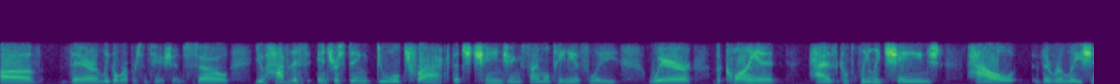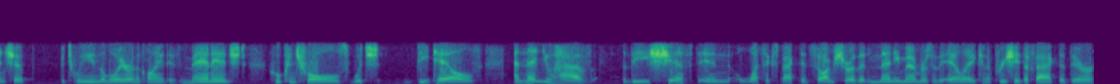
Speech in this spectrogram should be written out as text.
of their legal representation. So you have this interesting dual track that's changing simultaneously where the client has completely changed how the relationship between the lawyer and the client is managed, who controls which details, and then you have the shift in what's expected. So I'm sure that many members of the ALA can appreciate the fact that their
